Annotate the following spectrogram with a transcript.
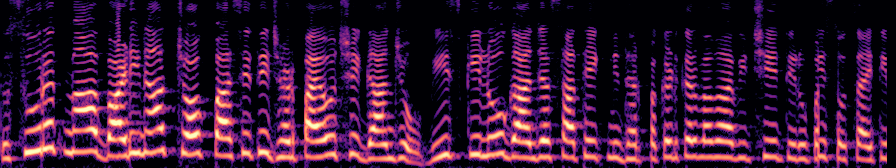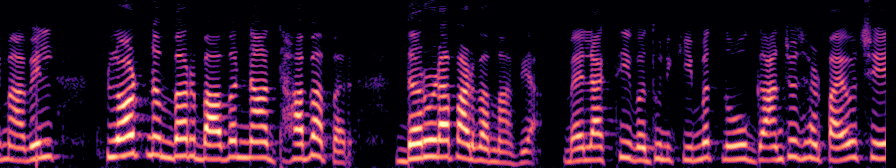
તો સુરતમાં વાડીના ચોક પાસેથી ઝડપાયો છે ગાંજો. વીસ કિલો ગાંજા સાથે એકની ધરપકડ કરવામાં આવી છે. તિરુપતિ સોસાયટીમાં આવેલ પ્લોટ નંબર બાવનના ધાબા પર દરોડા પાડવામાં આવ્યા. બે લાખથી વધુની કિંમતનો ગાંજો ઝડપાયો છે.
